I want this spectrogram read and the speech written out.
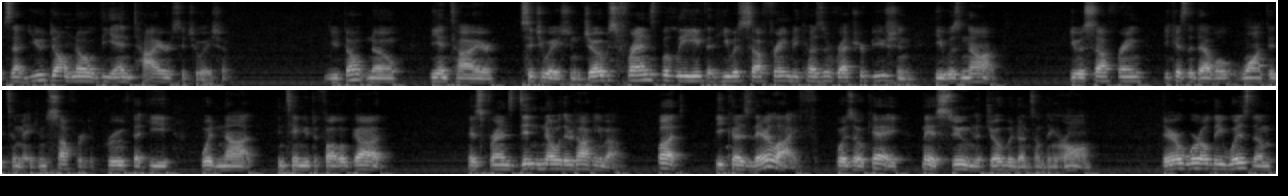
is that you don't know the entire situation. You don't know the entire situation. Job's friends believed that he was suffering because of retribution. He was not. He was suffering because the devil wanted to make him suffer, to prove that he would not continue to follow God. His friends didn't know what they were talking about. But because their life was okay, they assumed that Job had done something wrong. Their worldly wisdom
